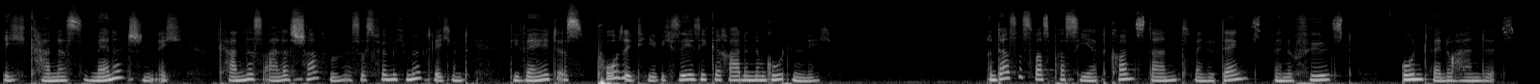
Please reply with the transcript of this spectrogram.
ich kann es managen, ich kann das alles schaffen, es ist für mich möglich und die Welt ist positiv, ich sehe sie gerade in einem guten Licht. Und das ist, was passiert, konstant, wenn du denkst, wenn du fühlst und wenn du handelst.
